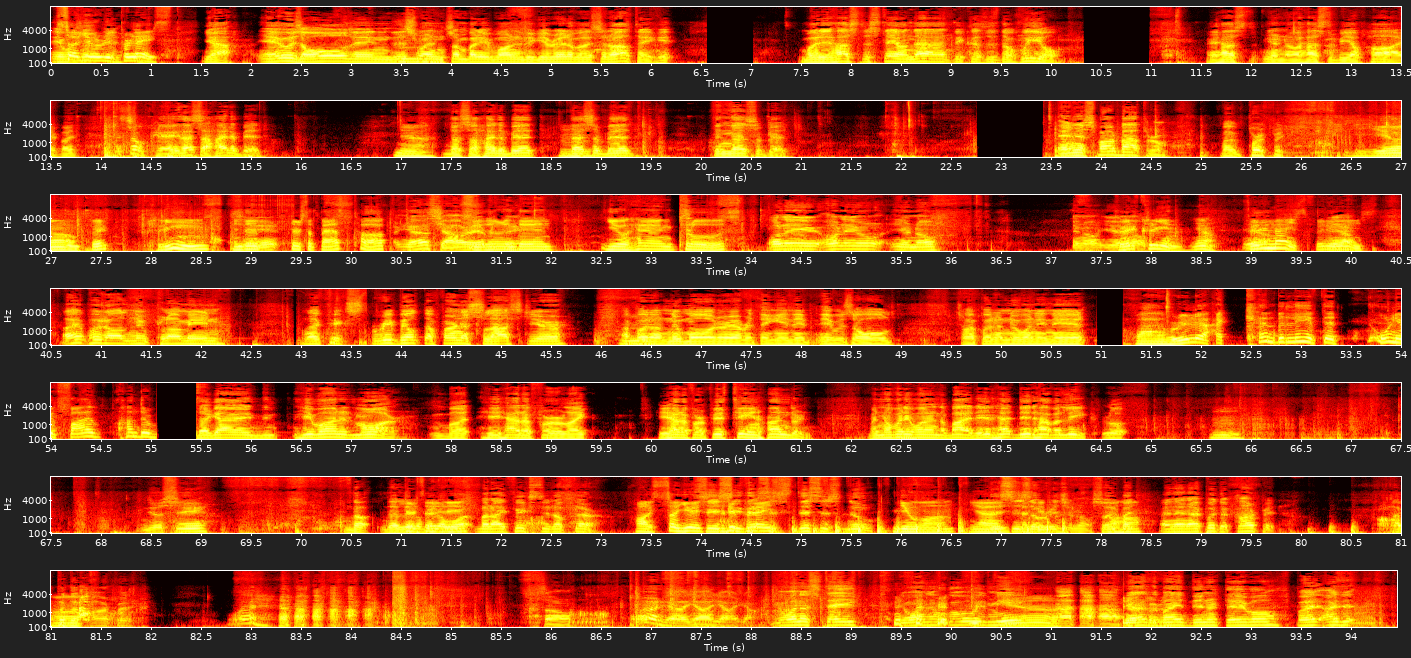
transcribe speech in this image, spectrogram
It So you replaced. Yeah, it was old, and this Hmm. one somebody wanted to get rid of. it. I said, "I'll take it," but it has to stay on that because of the wheel. It has, to, you know, it has to be up high, but it's okay. That's a height of bed. Yeah. That's a height of bed. That's a bed. Then that's a bed. And a small bathroom, but perfect. Yeah, very clean. And then there's a bathtub. Yeah, shower, You know, everything. and then you hang clothes. only, only, you know, you know, you Very know. clean. Yeah. Very Yeah. nice. Very Yeah. nice. I put all new plumbing. I fixed, rebuilt the furnace last year. I put a mm. new motor, everything in it. It was old, so I put a new one in it. Wow, really? I can't believe that only 500. The guy, he wanted more, but he had it for like, he had it for fifteen hundred, but nobody wanted to buy it. It had, did have a leak. Look, Hmm. you see the the little There's bit of what, but I fixed it up there. Oh, so you See, see, this is this is new. new one? Yeah. this is original. So, Uh-huh. but and then I put the carpet. I put the Uh. carpet. What? so, oh, yeah, yeah, yeah, yeah. You want to stay? You want to go with me? Yeah. That's my dinner table. But I did.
